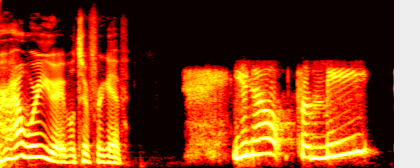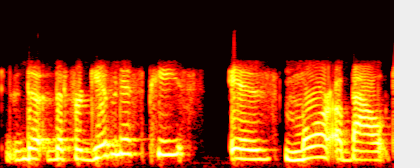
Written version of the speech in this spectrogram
how were you able to forgive? You know, for me, the the forgiveness piece is more about.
